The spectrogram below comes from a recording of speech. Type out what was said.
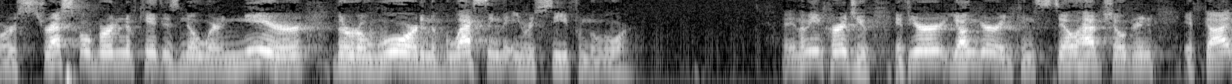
or a stressful burden of kids is nowhere near the reward and the blessing that you receive from the Lord. And let me encourage you if you're younger and can still have children, if God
